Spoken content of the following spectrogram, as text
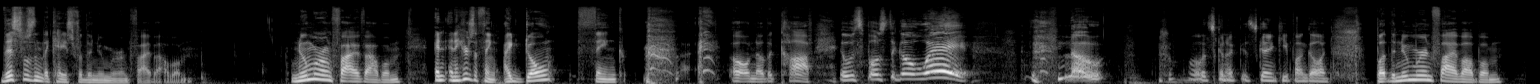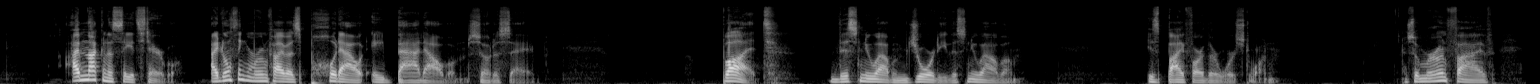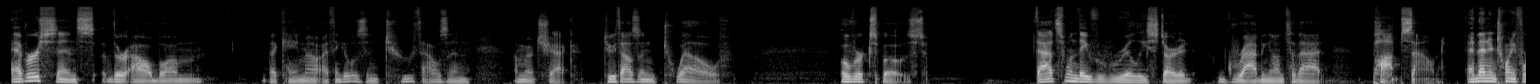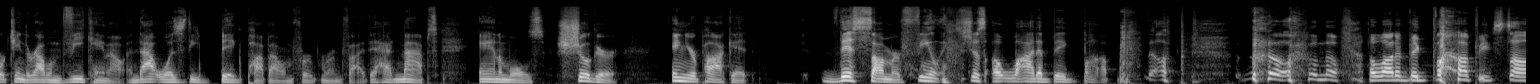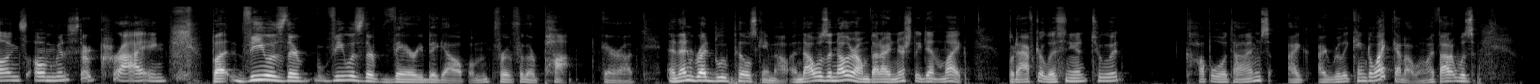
This wasn't the case for the New Maroon 5 album. New Maroon 5 album, and, and here's the thing I don't think Oh no, the cough. It was supposed to go away. no. Well, it's gonna it's gonna keep on going. But the new Maroon Five album, I'm not gonna say it's terrible. I don't think Maroon Five has put out a bad album, so to say. But this new album, Jordi, this new album, is by far their worst one. So Maroon Five, ever since their album that came out, I think it was in 2000. I'm gonna check. 2012, Overexposed. That's when they really started grabbing onto that pop sound. And then in 2014, their album V came out, and that was the big pop album for Maroon 5. It had maps, animals, sugar, in your pocket, this summer, feelings, just a lot of big pop. oh no, a lot of big poppy songs. Oh, I'm gonna start crying. But V was their V was their very big album for for their pop era. And then Red Blue Pills came out, and that was another album that I initially didn't like. But after listening to it a couple of times, I I really came to like that album. I thought it was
